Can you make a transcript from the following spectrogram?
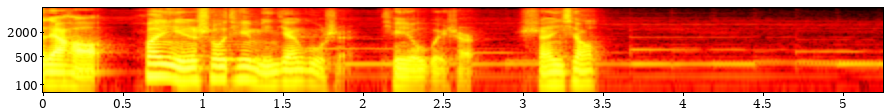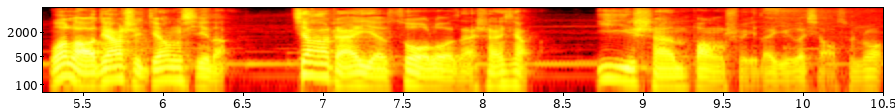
家好，欢迎收听民间故事《听有鬼事儿》。山魈，我老家是江西的，家宅也坐落在山下，依山傍水的一个小村庄。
